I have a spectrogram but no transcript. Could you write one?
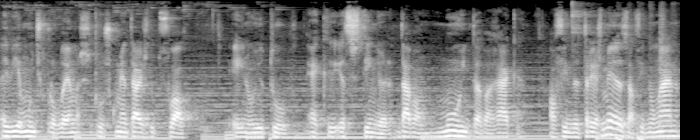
havia muitos problemas. Os comentários do pessoal aí no YouTube é que esses Stinger davam muita barraca ao fim de 3 meses, ao fim de um ano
